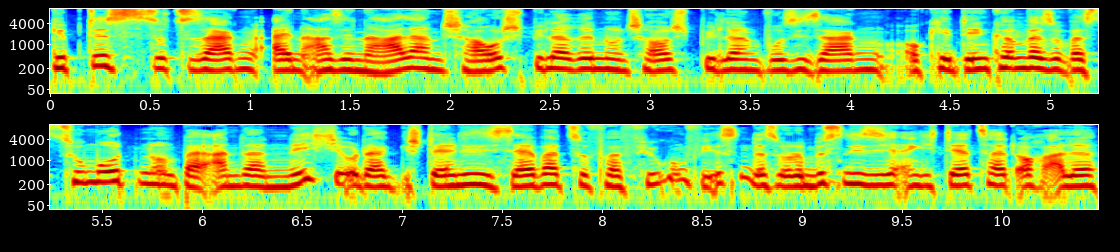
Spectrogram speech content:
Gibt es sozusagen ein Arsenal an Schauspielerinnen und Schauspielern, wo Sie sagen, okay, denen können wir sowas zumuten und bei anderen nicht? Oder stellen die sich selber zur Verfügung? Wie ist denn das? Oder müssen die sich eigentlich derzeit auch alle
